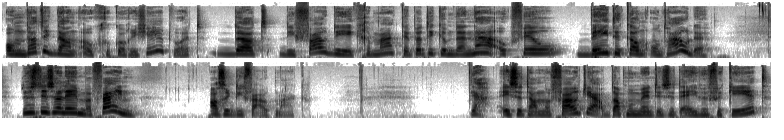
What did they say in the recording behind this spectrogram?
omdat ik dan ook gecorrigeerd word, dat die fout die ik gemaakt heb, dat ik hem daarna ook veel beter kan onthouden. Dus het is alleen maar fijn als ik die fout maak. Ja, is het dan een fout? Ja, op dat moment is het even verkeerd.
